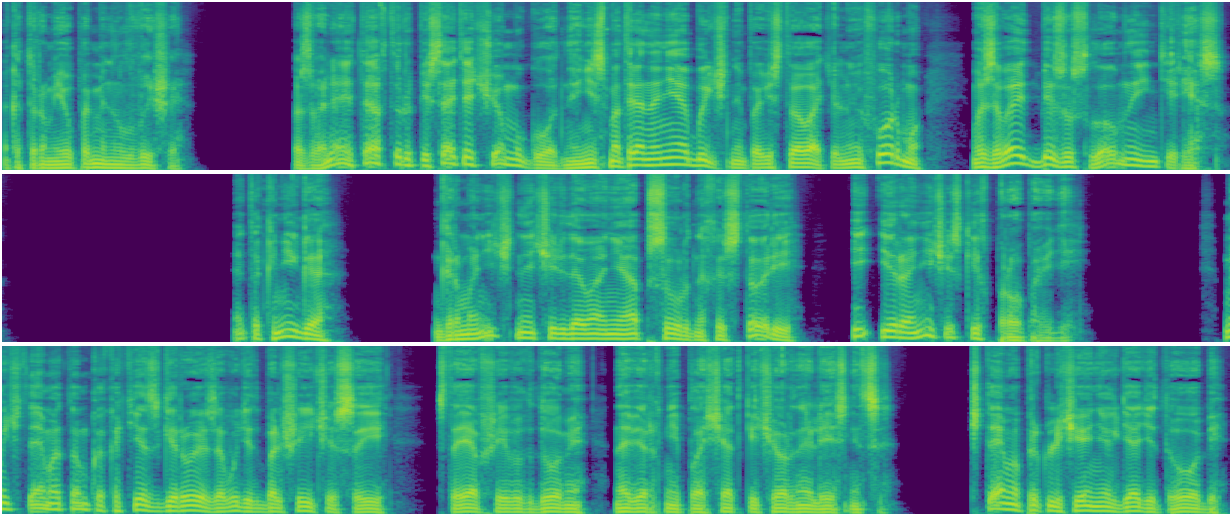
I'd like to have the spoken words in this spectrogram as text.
о котором я упомянул выше, позволяет автору писать о чем угодно, и, несмотря на необычную повествовательную форму, вызывает безусловный интерес. Эта книга гармоничное чередование абсурдных историй и иронических проповедей. Мы читаем о том, как отец героя заводит большие часы, стоявшие в их доме на верхней площадке черной лестницы. Читаем о приключениях дяди Тоби.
